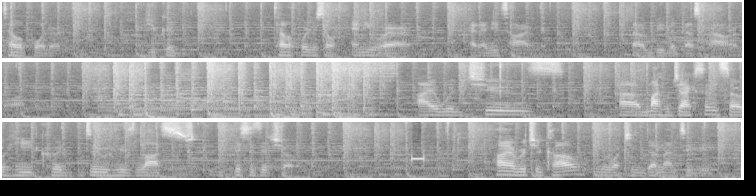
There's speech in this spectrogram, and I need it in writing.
Teleporter. If you could teleport yourself anywhere at any time, that would be the best power in the world. I would choose uh, Michael Jackson so he could do his last This Is It show. Hi, I'm Richard Kyle, and you're watching DA MAN TV.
